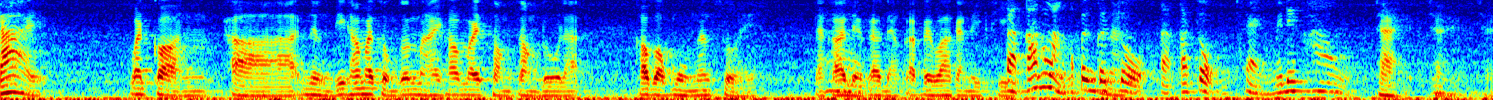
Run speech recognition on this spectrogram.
ได้วันก่อนอาหนึ่งที่เขามาส่งต้นไม้เขาไปส่องส่องดูแล้วเขาบอกมุมนั้นสวย แต่ก็ใช่เดี๋ยวก็เดี๋ยวก็ไปว่ากันอีกที แต่ข้างหลังก็เป็นกระจก แต่กระจกแสงไม่ได้เข้า ใช่ใช่ใช่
